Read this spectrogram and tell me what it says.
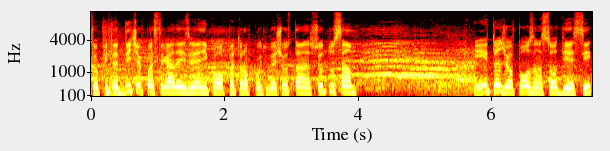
Се опита Дичев пък сега да изведе Никола Петров, който беше оставен абсолютно сам. И тъж в полза на СОД DSC.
